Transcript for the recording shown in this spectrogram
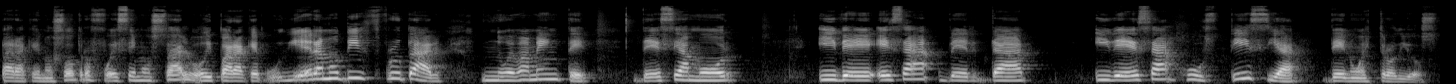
para que nosotros fuésemos salvos y para que pudiéramos disfrutar nuevamente de ese amor y de esa verdad y de esa justicia de nuestro Dios.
